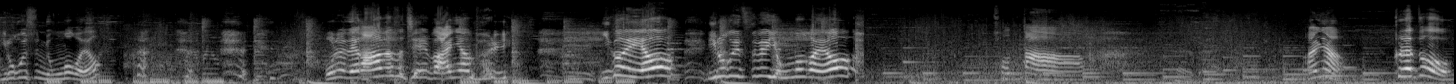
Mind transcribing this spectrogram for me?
이러고 있으면 욕 먹어요? 오늘 내가 하면서 제일 많이 한 말이 이거예요? 이러고 있으면 욕 먹어요? 졌다. 아니야. 그래도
